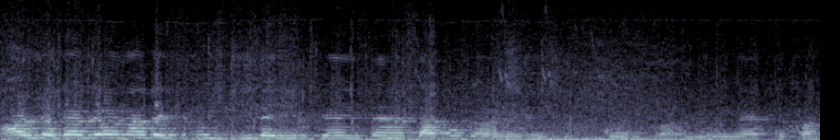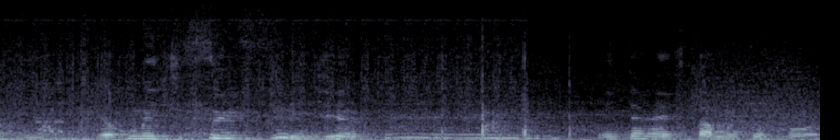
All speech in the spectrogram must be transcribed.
Ah, eu joguei a granada explodida aí porque a internet tá bugando, gente. Desculpa, não é culpa minha. Eu cometi suicídio. A internet tá muito boa.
